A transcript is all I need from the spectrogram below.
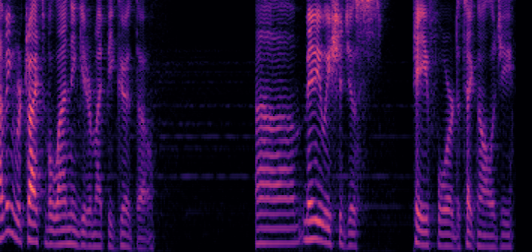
Having retractable landing gear might be good, though. Uh, maybe we should just pay for the technology.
